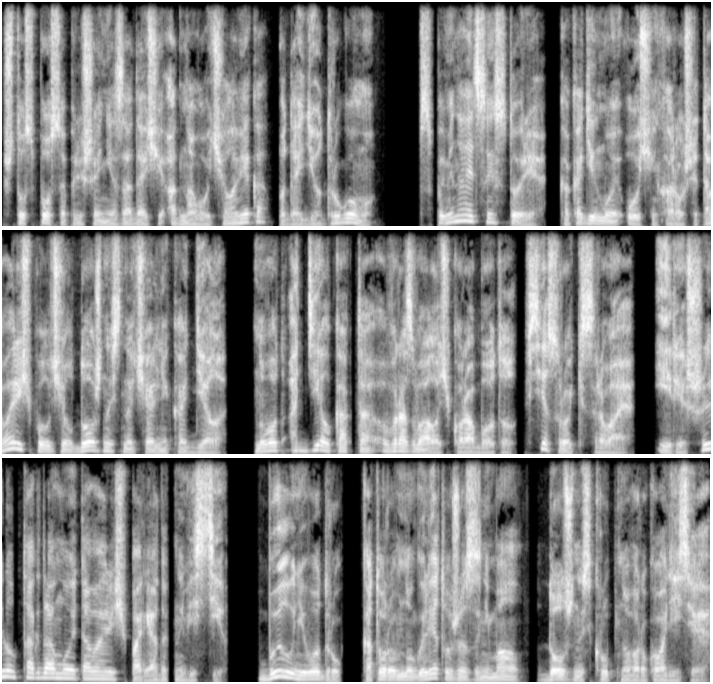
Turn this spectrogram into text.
что способ решения задачи одного человека подойдет другому. Вспоминается история, как один мой очень хороший товарищ получил должность начальника отдела. Но вот отдел как-то в развалочку работал, все сроки срывая. И решил тогда мой товарищ порядок навести. Был у него друг, который много лет уже занимал должность крупного руководителя.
